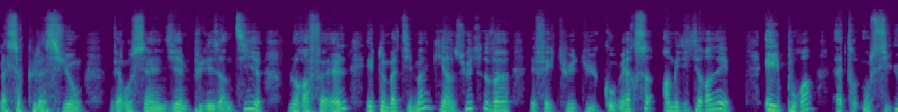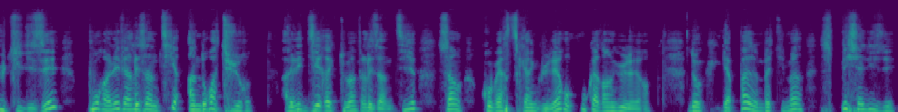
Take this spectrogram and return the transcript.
la, circulation vers l'océan Indien puis les Antilles, le Raphaël est un bâtiment qui ensuite va effectuer du commerce en Méditerranée. Et il pourra être aussi utilisé pour aller vers les Antilles en droiture aller directement vers les Antilles sans commerce triangulaire ou quadrangulaire. Donc il n'y a pas de bâtiment spécialisé.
